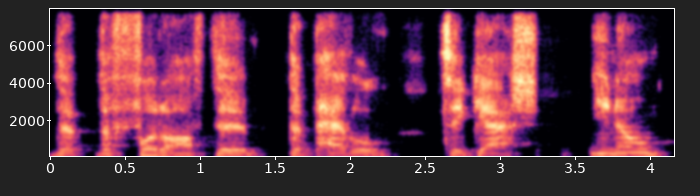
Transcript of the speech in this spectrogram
the, the foot off the the pedal to get, you know,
